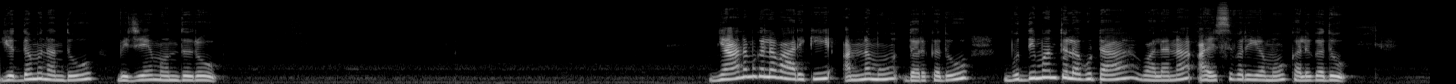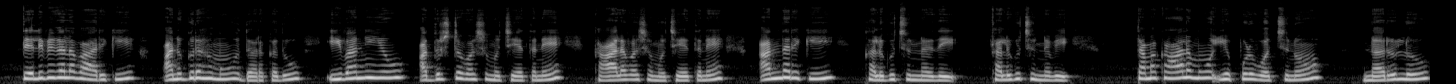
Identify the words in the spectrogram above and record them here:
యుద్ధమునందు విజయమొందురు. జ్ఞానము గల వారికి అన్నము దొరకదు బుద్ధిమంతులగుట వలన ఐశ్వర్యము కలుగదు. తెలివిగల వారికి అనుగ్రహము దొరకదు ఇవన్నీ అదృష్టవశము చేతనే కాలవశము చేతనే అందరికీ కలుగుచున్నది కలుగుచున్నవి. తమ కాలము ఎప్పుడు వచ్చునో నరులు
